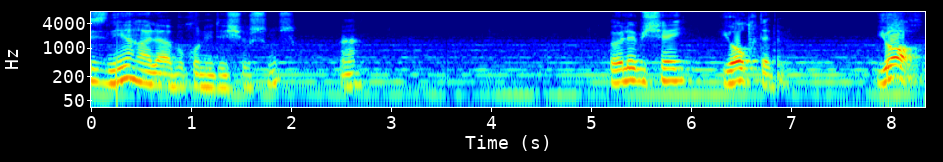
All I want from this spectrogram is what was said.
Siz niye hala bu konuyu deşiyorsunuz? Ha? Öyle bir şey yok dedim. Yok.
